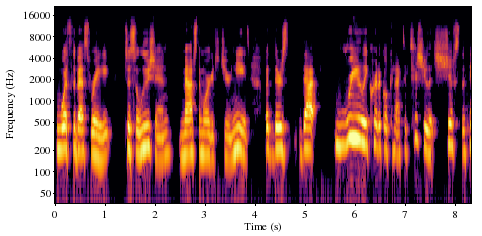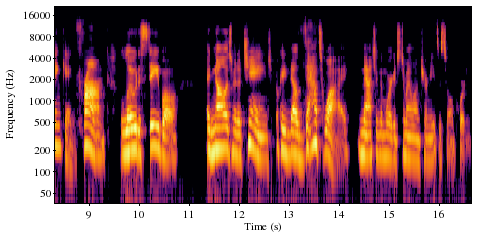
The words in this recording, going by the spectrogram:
what's the best rate, to solution, match the mortgage to your needs, but there's that really critical connective tissue that shifts the thinking from low to stable acknowledgement of change. Okay, now that's why matching the mortgage to my long term needs is so important.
